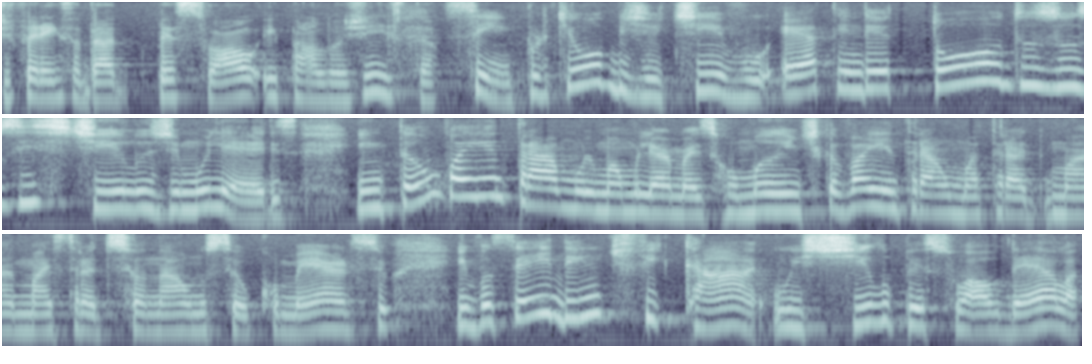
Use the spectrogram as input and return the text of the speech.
diferença da pessoal e para lojista? Sim, porque o objetivo é atender todos os estilos de mulheres. Então vai entrar uma mulher mais romântica, vai entrar uma, uma mais tradicional no seu comércio e você identificar o estilo pessoal dela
